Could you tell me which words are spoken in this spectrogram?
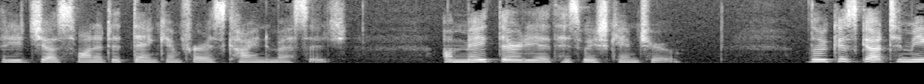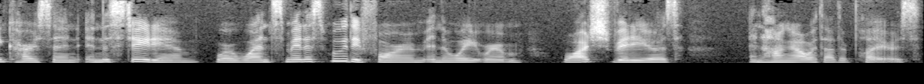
that he just wanted to thank him for his kind message. On May 30th, his wish came true. Lucas got to meet Carson in the stadium where Wentz made a smoothie for him in the weight room, watched videos, and hung out with other players.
